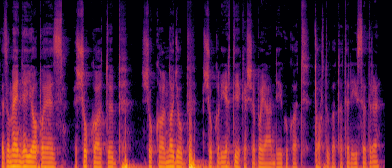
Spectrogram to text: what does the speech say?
Ez a mennyei apa, ez, ez sokkal több, sokkal nagyobb, sokkal értékesebb ajándékokat tartogat a te részedre,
